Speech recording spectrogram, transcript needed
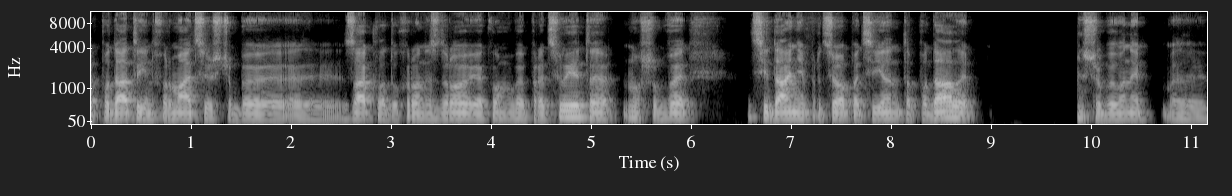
подати інформацію, щоб е, заклад охорони здоров'я, в якому ви працюєте, ну, щоб ви ці дані про цього пацієнта подали, щоб вони е,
